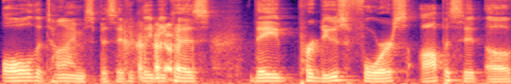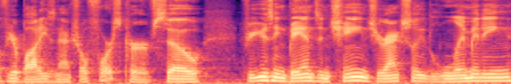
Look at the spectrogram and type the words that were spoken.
all the time specifically because they produce force opposite of your body's natural force curve. So if you're using bands and chains, you're actually limiting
